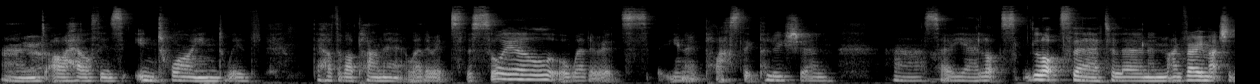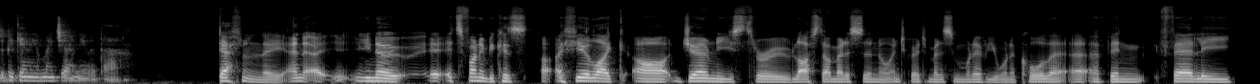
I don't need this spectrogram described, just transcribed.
And yeah. our health is entwined with the health of our planet, whether it's the soil or whether it's, you know, plastic pollution. Uh, so yeah, lots lots there to learn, and I'm very much at the beginning of my journey with that. Definitely, and uh, you know, it's funny because I feel like our journeys through lifestyle medicine or integrated medicine, whatever you want to call it, uh, have been fairly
